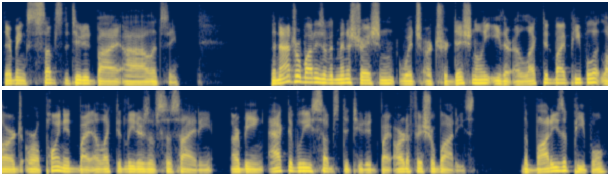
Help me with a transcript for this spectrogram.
They're being substituted by, uh, let's see. The natural bodies of administration, which are traditionally either elected by people at large or appointed by elected leaders of society, are being actively substituted by artificial bodies. The bodies of people,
